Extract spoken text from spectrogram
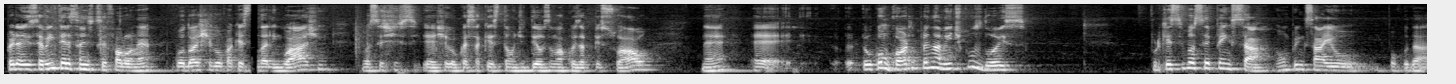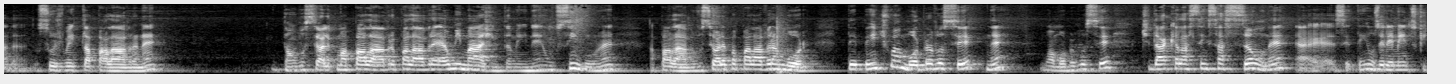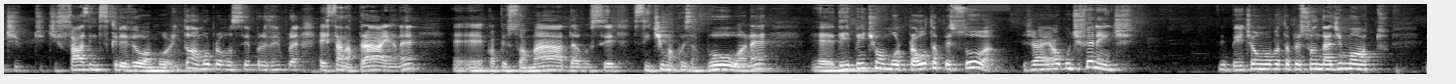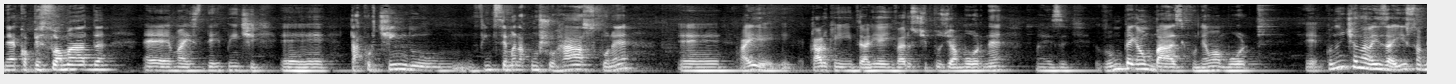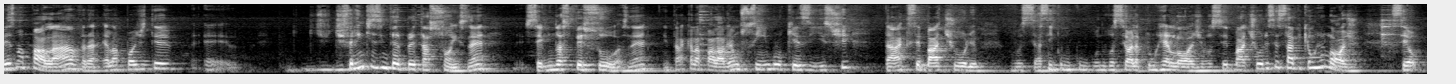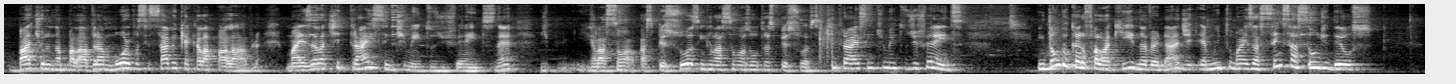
Perdão, isso é bem interessante que você falou, né? Godoy chegou com a questão da linguagem, você eh, chegou com essa questão de Deus é uma coisa pessoal, né? É, eu concordo plenamente com os dois. Porque se você pensar, vamos pensar aí o, um pouco da, da, do surgimento da palavra, né? Então você olha para uma palavra, a palavra é uma imagem também, né? Um símbolo, né? A palavra. Você olha para a palavra amor. De repente o amor para você, né? O amor para você te dá aquela sensação, né? É, você tem os elementos que te, te, te fazem descrever o amor. Então, amor para você, por exemplo, é, é, estar na praia, né? É, é, com a pessoa amada, você sentir uma coisa boa, né? É, de repente, o amor para outra pessoa já é algo diferente. De repente é uma outra pessoa andar de moto, né, com a pessoa amada, é, mas de repente é, tá curtindo um fim de semana com um churrasco, né? É, aí, é claro que entraria em vários tipos de amor, né? Mas vamos pegar um básico, né? O amor. É, quando a gente analisa isso, a mesma palavra, ela pode ter é, diferentes interpretações, né? Segundo as pessoas, né? Então aquela palavra é um símbolo que existe, tá? Que você bate o olho, você, assim como quando você olha para um relógio, você bate o olho, você sabe que é um relógio. Você bate o olho na palavra amor, você sabe o que é aquela palavra, mas ela te traz sentimentos diferentes, né? Em relação às pessoas, em relação às outras pessoas, te traz sentimentos diferentes. Então o que eu quero falar aqui, na verdade, é muito mais a sensação de Deus.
